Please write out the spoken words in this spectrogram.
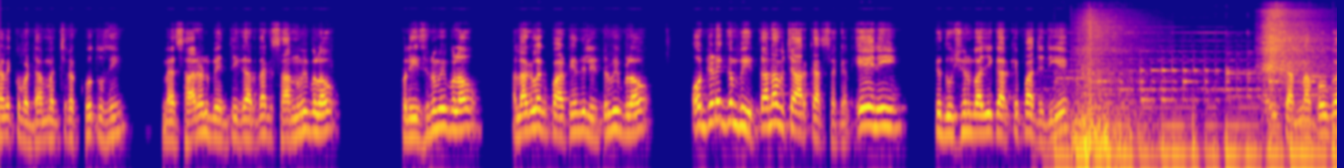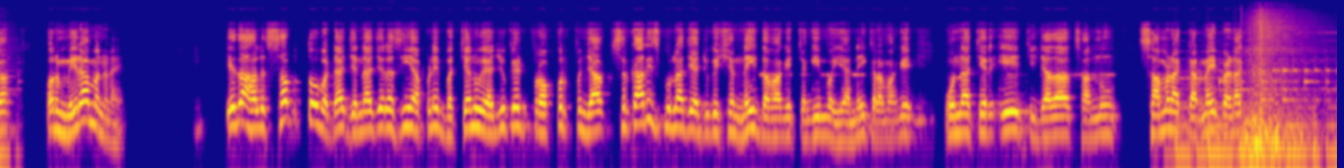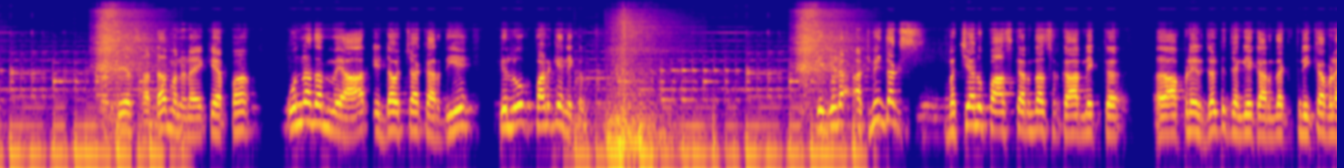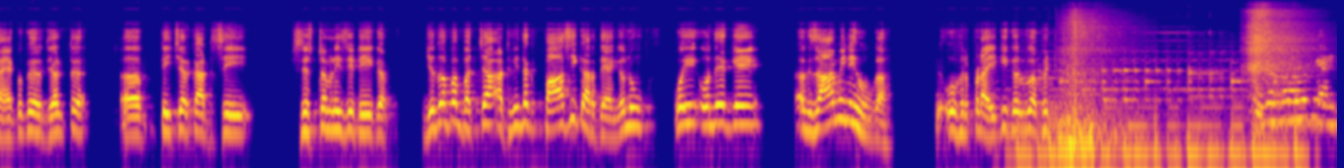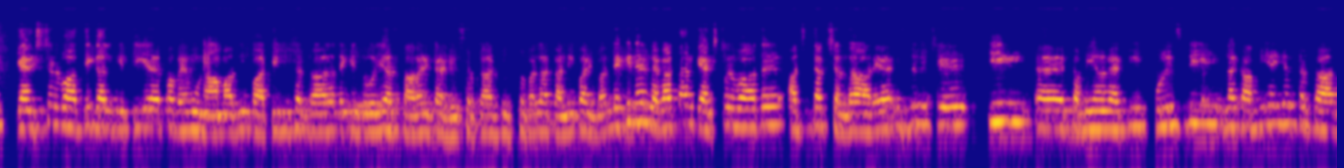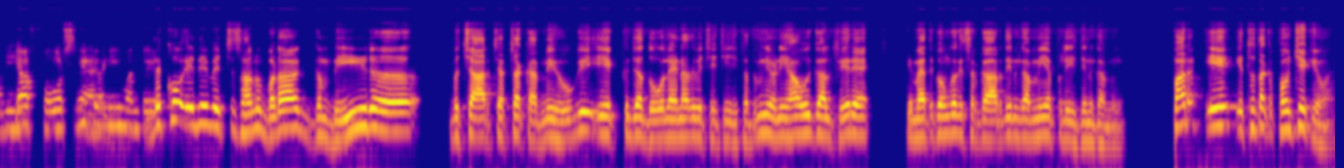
ਖਿਆਲ ਇੱਕ ਵੱਡਾ ਮੰਚ ਰੱਖੋ ਤੁਸੀਂ। ਮੈਂ ਸਾਰਿਆਂ ਨੂੰ ਬੇਨਤੀ ਕਰਦਾ ਕਿ ਸਾਨੂੰ ਵੀ ਬੁਲਾਓ, ਪੁਲਿਸ ਨੂੰ ਵੀ ਬੁਲਾਓ, ਅਲੱਗ-ਅਲੱਗ ਪਾਰਟੀਆਂ ਦੇ ਲੀਡਰ ਵੀ ਬੁਲਾਓ ਔਰ ਜਿਹੜੇ ਗੰਭੀਰਤਾ ਨਾਲ ਵਿਚਾਰ ਕਰ ਸਕਣ। ਇਹ ਨਹੀਂ ਕਿ ਦੂਸ਼ਣਬਾਜ਼ੀ ਕਰਕੇ ਭੱਜ ਜਾਈਏ। ਇਹ ਕਰਨਾ ਪਊਗਾ ਔਰ ਮੇਰਾ ਮੰਨਣਾ ਹੈ, ਇਹਦਾ ਹੱਲ ਸਭ ਤੋਂ ਵੱਡਾ ਜਿੰਨਾ ਚਿਰ ਅਸੀਂ ਆਪਣੇ ਬੱਚਿਆਂ ਨੂੰ ਐਜੂਕੇਟ ਪ੍ਰੋਪਰ ਪੰਜਾਬ ਸਰਕਾਰੀ ਸਕੂਲਾਂ 'ਚ ਐਜੂਕੇਸ਼ਨ ਨਹੀਂ ਦਵਾਂਗੇ, ਚੰਗੀ ਮੁਹੱਈਆ ਨਹੀਂ ਕਰਾਵਾਂਗੇ ਉਹਨਾਂ ਚਿਰ ਇਹ ਚੀਜ਼ਾਂ ਦਾ ਸਾਨੂੰ ਸਾਹਮਣਾ ਕਰਨਾ ਹੀ ਪੈਣਾ। ਸਾਡਾ ਮੰਨਣਾ ਹੈ ਕਿ ਆਪਾਂ ਉਹਨਾਂ ਦਾ ਮਿਆਰ ਐਡਾ ਉੱਚਾ ਕਰ ਦਈਏ ਕਿ ਲੋਕ ਪੜ੍ਹ ਕੇ ਨਿਕਲ ਕਿ ਜਿਹੜਾ 8ਵੀਂ ਤੱਕ ਬੱਚਿਆਂ ਨੂੰ ਪਾਸ ਕਰਨ ਦਾ ਸਰਕਾਰ ਨੇ ਇੱਕ ਆਪਣੇ ਰਿਜ਼ਲਟ ਚੰਗੇ ਕਰਨ ਦਾ ਇੱਕ ਤਰੀਕਾ ਬਣਾਇਆ, ਕਿਉਂਕਿ ਰਿਜ਼ਲਟ ਟੀਚਰ ਘੱਟ ਸੀ, ਸਿਸਟਮ ਨਹੀਂ ਸੀ ਠੀਕ। ਜਦੋਂ ਆਪਾਂ ਬੱਚਾ 8ਵੀਂ ਤੱਕ ਪਾਸ ਹੀ ਕਰ ਦਿਆਂਗੇ ਉਹਨੂੰ, ਕੋਈ ਉਹਦੇ ਅੱਗੇ ਐਗਜ਼ਾਮ ਹੀ ਨਹੀਂ ਹੋਊਗਾ ਉਹ ਫਿਰ ਪੜ੍ਹਾਈ ਕੀ ਕਰੂਗਾ, ਫਿਰ ਗੈਂਗਸਟਰਵਾਦ ਦੀ ਗੱਲ ਕੀਤੀ ਹੈ ਭਾਵੇਂ ਹੁਣ ਆਮ ਆਦਮੀ ਪਾਰਟੀ ਦੀ ਸਰਕਾਰ ਹੈ ਲੇਕਿਨ 2017 ਦੀ ਤੁਹਾਡੀ ਸਰਕਾਰ ਸੀ ਉਸ ਤੋਂ ਪਹਿਲਾਂ ਅਕਾਲੀ ਭਾਜਪਾ ਲੇਕਿਨ ਇਹ ਲਗਾਤਾਰ ਗੈਂਗਸਟਰਵਾਦ ਅੱਜ ਤੱਕ ਚੱਲਦਾ ਆ ਰਿਹਾ। ਇਸ ਦੇ ਵਿੱਚ ਕੀ ਕਮੀਆਂ ਹੈ ਕਿ ਪੁਲਿਸ ਦੀ ਨਾਕਾਮੀ ਹੈ ਜਾਂ ਸਰਕਾਰ ਦੀ? ਜਾਂ ਫੋਰਸ ਦੀ ਕਮੀ ਮੰਨਦੇ? ਦੇਖੋ ਇਹਦੇ ਵਿੱਚ ਸਾਨੂੰ ਬੜਾ ਗੰਭੀਰ ਵਿਚਾਰ ਚਰਚਾ ਕਰਨੀ ਹੋਊਗੀ। ਇੱਕ ਜਾਂ ਦੋ ਲਾਈਨਾਂ ਦੇ ਵਿੱਚ ਇਹ ਚੀਜ਼ ਖਤਮ ਨਹੀਂ ਹੋਣੀ। ਹਾਂ ਉਹੀ ਗੱਲ ਫੇਰ ਹੈ ਕਿ ਮੈਂ ਤਾਂ ਕਹੂੰਗਾ ਕਿ ਸਰਕਾਰ ਦੀ ਨਾਕਾਮੀ ਹੈ ਪੁਲਿਸ ਦੀ ਨਾਕਾਮੀ ਹੈ। ਪਰ ਇਹ ਇੱਥੋਂ ਤੱਕ ਪਹੁੰਚੇ ਕਿਉਂ ਹੈ?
